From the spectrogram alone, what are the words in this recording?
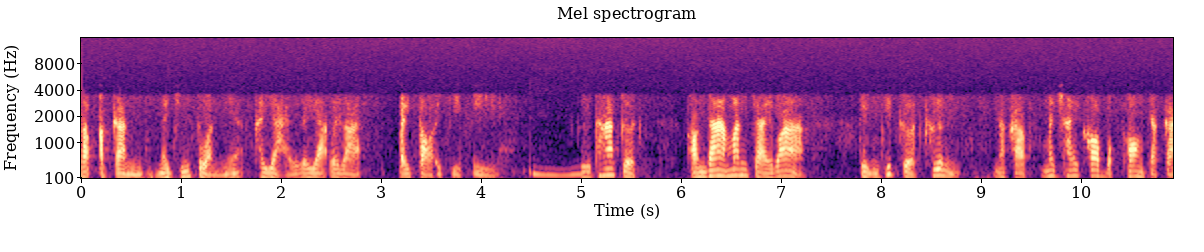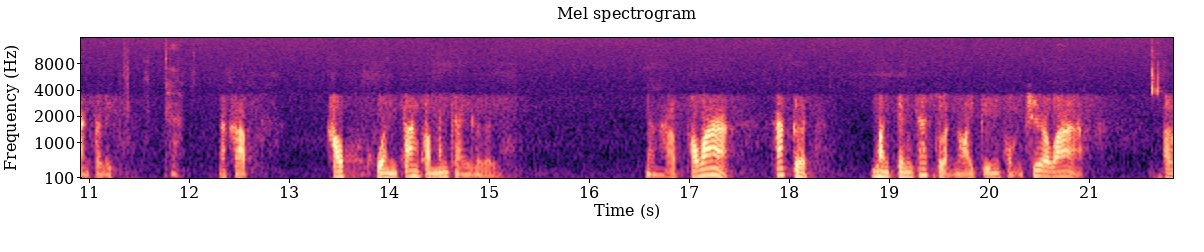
รับประกันในชิ้นส่วนนี้ขยายระยะเวลาไปต่ออีกกี่ปี คือถ้าเกิดฮอนด้ามั่นใจว่าสิ่งที่เกิดขึ้นนะครับ ไม่ใช่ข้อบกพร่องจากการผลิตนะครับเขาควรสร้างความมั่นใจเลยนะครับ เพราะว่าถ้าเกิดมันเป็นแค่ส่วนน้อยจริงผมเชื่อว่า เอ่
